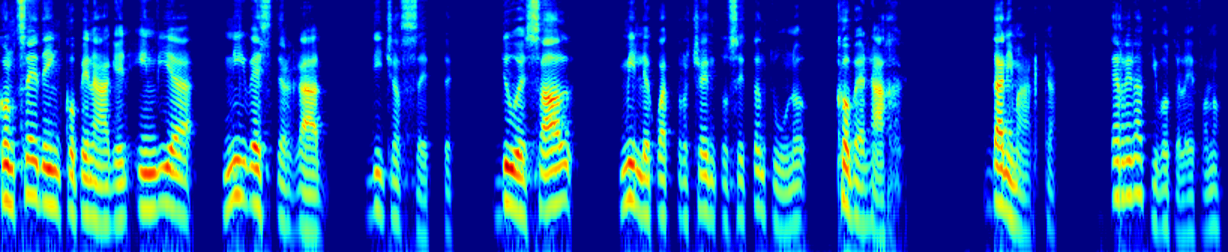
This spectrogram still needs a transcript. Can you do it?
con sede in Copenaghen in via Nivestergade 17, 2 Sal 1471, Copenaghen, Danimarca, e relativo telefono.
